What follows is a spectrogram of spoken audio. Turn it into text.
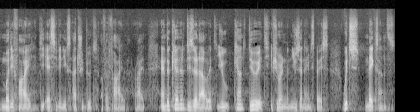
modify the SE Linux attribute of a file, right? And the kernel disallow it. You can't do it if you're in a user namespace, which makes sense.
